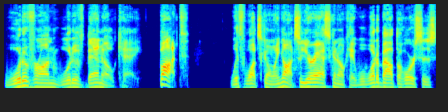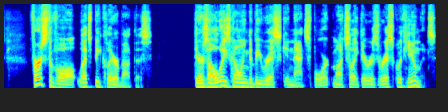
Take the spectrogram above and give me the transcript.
would have run, would have been okay. But with what's going on. So you're asking, okay, well, what about the horses? First of all, let's be clear about this. There's always going to be risk in that sport, much like there is risk with humans.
